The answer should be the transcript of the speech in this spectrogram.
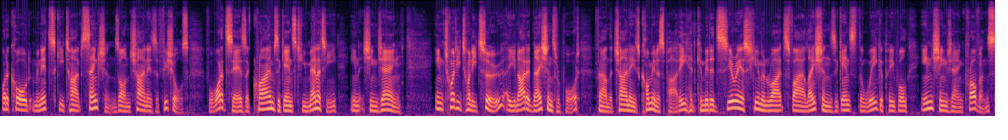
what are called Magnitsky type sanctions on Chinese officials for what it says are crimes against humanity in Xinjiang. In 2022, a United Nations report found the Chinese Communist Party had committed serious human rights violations against the Uyghur people in Xinjiang province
